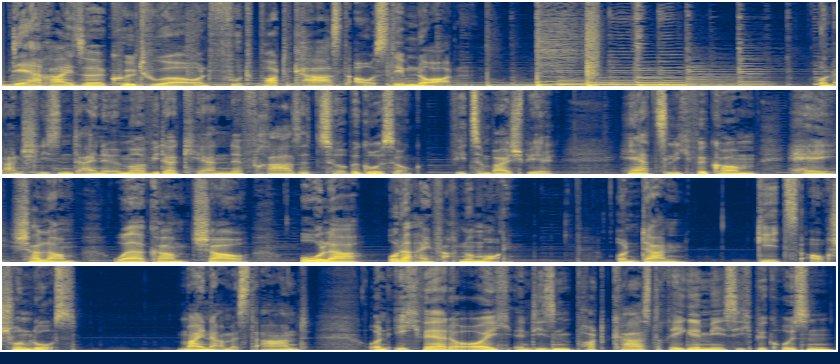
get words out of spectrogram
Der Reise-, Kultur- und Food-Podcast aus dem Norden. Und anschließend eine immer wiederkehrende Phrase zur Begrüßung, wie zum Beispiel Herzlich willkommen, hey, Shalom, Welcome, Ciao, Ola oder einfach nur Moin. Und dann geht's auch schon los. Mein Name ist Arndt und ich werde euch in diesem Podcast regelmäßig begrüßen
